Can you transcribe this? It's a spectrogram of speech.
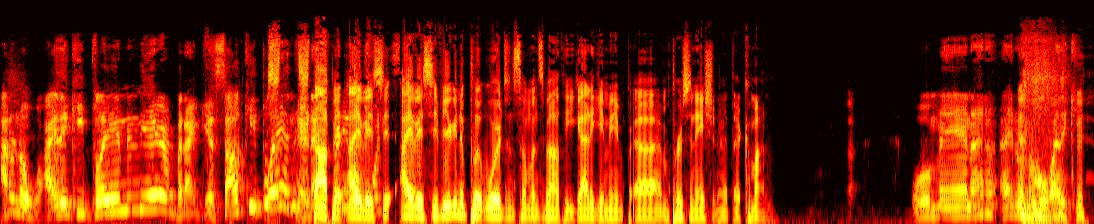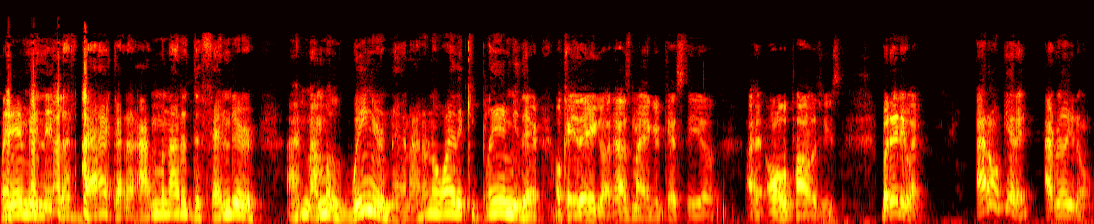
I don't know why they keep playing in there, but I guess I'll keep playing there. Stop That's it, Ives. what he said. Ives, if you're going to put words in someone's mouth, you got to give me uh, impersonation right there. Come on. Well, man, I don't, I don't know why they keep playing me the left back. I I'm not a defender. I'm, I'm a winger, man. I don't know why they keep playing me there. Okay, there you go. That was my Edgar Castillo. I, all apologies. But anyway, I don't get it. I really don't.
